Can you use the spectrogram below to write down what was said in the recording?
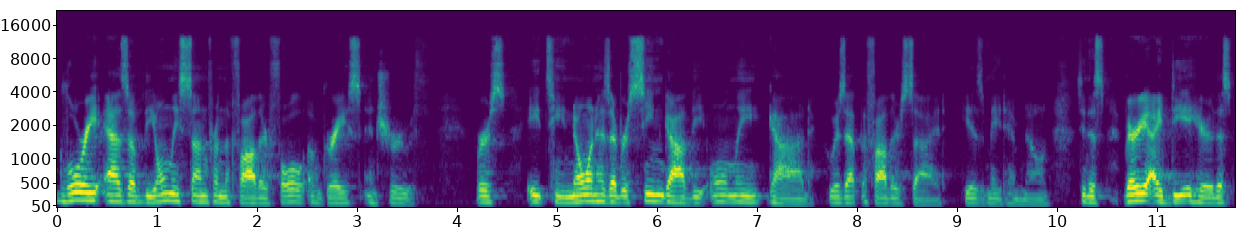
glory as of the only Son from the Father, full of grace and truth. Verse 18 No one has ever seen God, the only God who is at the Father's side. He has made him known. See, this very idea here, this,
